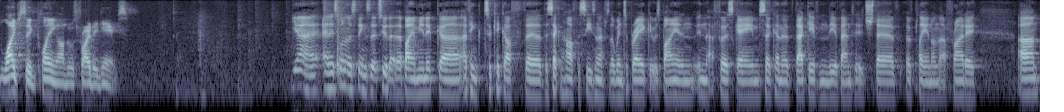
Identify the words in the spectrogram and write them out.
Leipzig playing on those Friday games. Yeah, and it's one of those things that too that Bayern Munich, uh, I think, to kick off the the second half of the season after the winter break, it was Bayern in that first game, so kind of that gave them the advantage there of, of playing on that Friday. Um,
